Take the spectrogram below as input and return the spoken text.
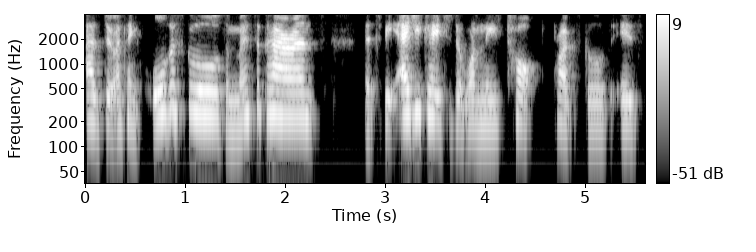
as do I think all the schools and most of the parents, that to be educated at one of these top private schools is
